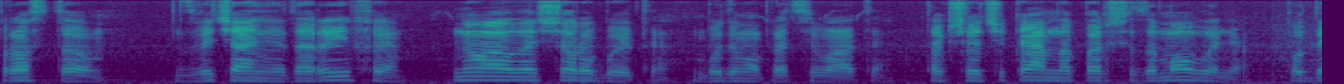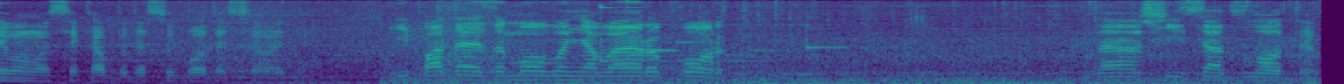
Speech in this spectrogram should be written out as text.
просто звичайні тарифи. Ну але що робити? Будемо працювати. Так що чекаємо на перше замовлення. Подивимося, яка буде субота сьогодні. І падає замовлення в аеропорт. За 60 злотих.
